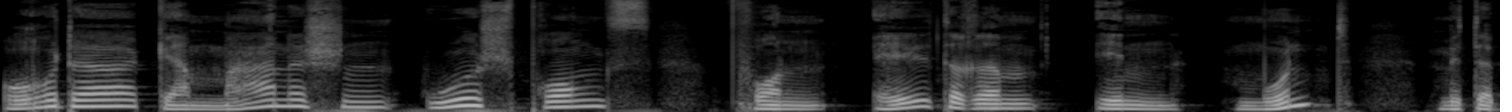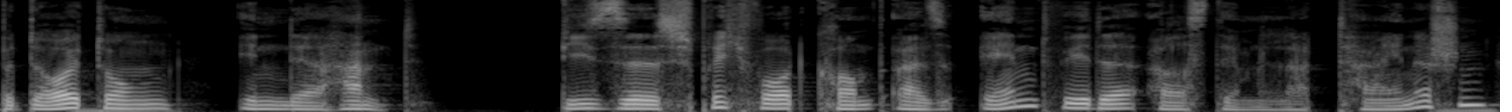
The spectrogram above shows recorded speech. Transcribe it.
oder germanischen Ursprungs von älterem in Mund mit der Bedeutung in der Hand. Dieses Sprichwort kommt also entweder aus dem Lateinischen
